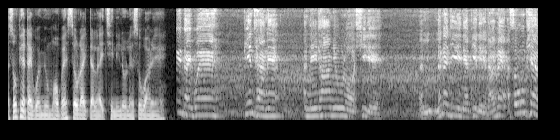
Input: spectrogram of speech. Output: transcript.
အဆုံးဖြတ်တိုက်ပွဲမျိုးမဟုတ်ပဲစုပ်လိုက်တက်လိုက်အခြေအနေလို့လည်းဆိုပါတယ်။ဒီတိုက်ပွဲပြင်းထန်တဲ့အနေအထားမျိုးတော့ရှိတယ်အဲလက်နက်ကြီးတွေနဲ့ပြည့်နေတယ်ဒါပေမဲ့အဆုံးဖြတ်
